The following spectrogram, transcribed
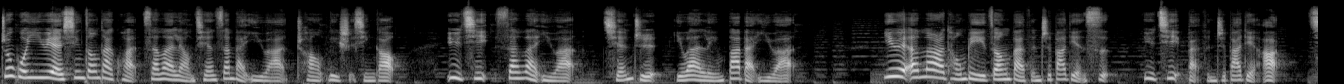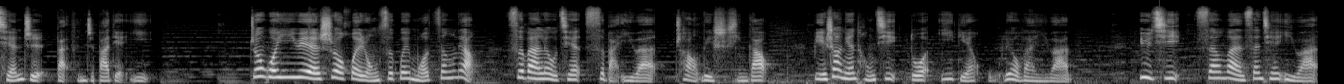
中国一月新增贷款三万两千三百亿元，创历史新高，预期三万亿元，前值一万零八百亿元。一月 M2 同比增百分之八点四，预期百分之八点二，前值百分之八点一。中国一月社会融资规模增量四万六千四百亿元，创历史新高，比上年同期多一点五六万亿元。预期三万三千亿元，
